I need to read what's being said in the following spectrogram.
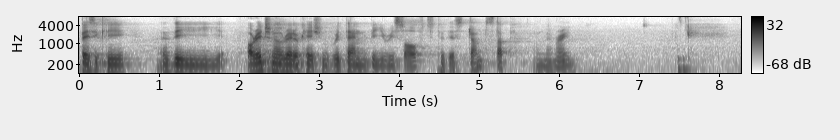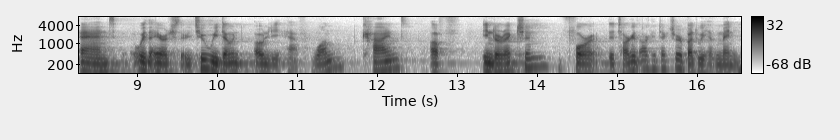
basically, the original relocation would then be resolved to this jump stub in memory. And with AArch32, we don't only have one kind of indirection for the target architecture, but we have many.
